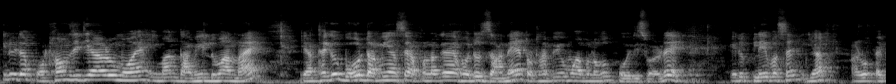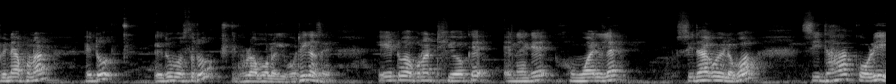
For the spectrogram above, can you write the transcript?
কিন্তু এতিয়া প্ৰথম যেতিয়া আৰু মই ইমান দামী লোৱা নাই ইয়াত থাকিও বহুত দামী আছে আপোনালোকে হয়তো জানে তথাপিও মই আপোনালোকক কৈ দিছোঁ আৰু দেই। এইটো ক্লেপ আছে ইয়াত আৰু এইপিনে আপোনাৰ এইটো এইটো বস্তুটো ঘূৰাব লাগিব ঠিক আছে? এইটো আপোনাৰ থিয়কৈ এনেকৈ সোমোৱাই দিলে চিধা কৰি ল'ব। চিধা কৰি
